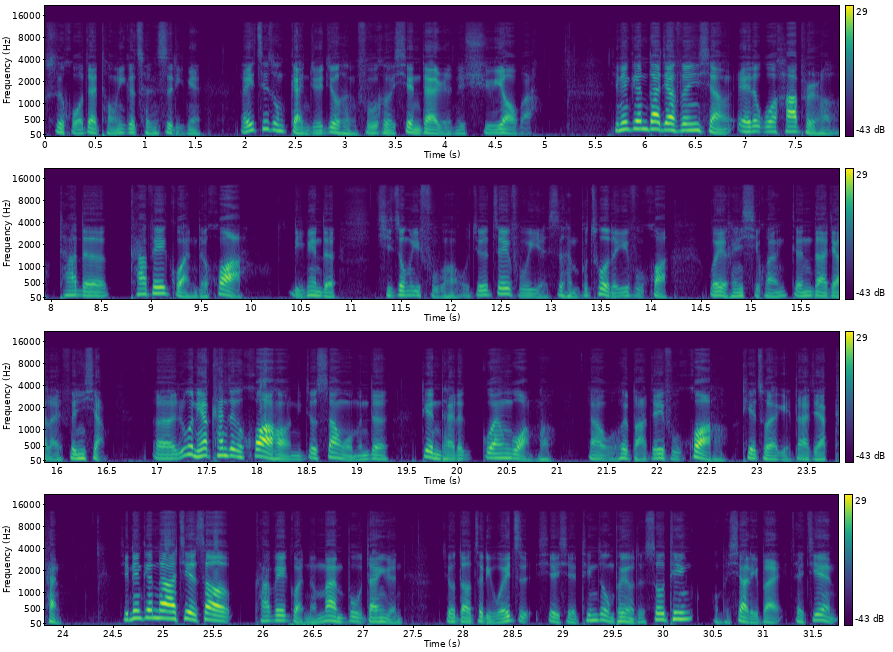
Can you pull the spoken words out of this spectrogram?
是活在同一个城市里面，哎，这种感觉就很符合现代人的需要吧。今天跟大家分享 Edward Harper 哈，他的。咖啡馆的画里面的其中一幅哈，我觉得这一幅也是很不错的一幅画，我也很喜欢跟大家来分享。呃，如果你要看这个画哈，你就上我们的电台的官网哈，那我会把这幅画哈贴出来给大家看。今天跟大家介绍咖啡馆的漫步单元就到这里为止，谢谢听众朋友的收听，我们下礼拜再见。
